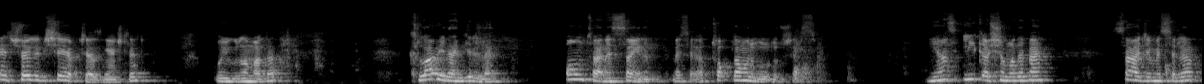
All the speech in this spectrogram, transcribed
Evet şöyle bir şey yapacağız gençler. Uygulamada klavyeden girilen 10 tane sayının mesela toplamını bulduracağız. Yalnız ilk aşamada ben sadece mesela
